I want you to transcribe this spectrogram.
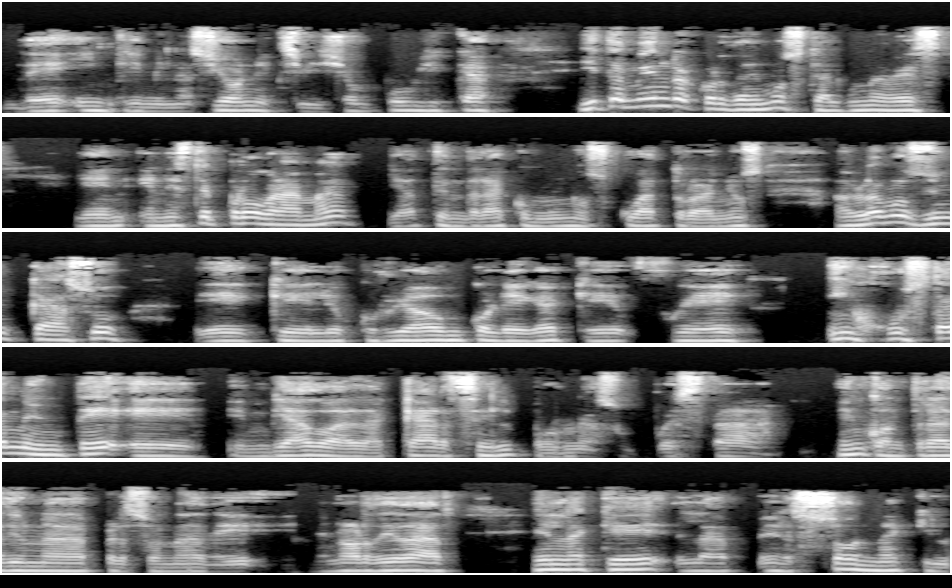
de incriminación, exhibición pública. Y también recordemos que alguna vez en, en este programa, ya tendrá como unos cuatro años, hablamos de un caso eh, que le ocurrió a un colega que fue injustamente eh, enviado a la cárcel por una supuesta en contra de una persona de menor de edad, en la que la persona que lo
